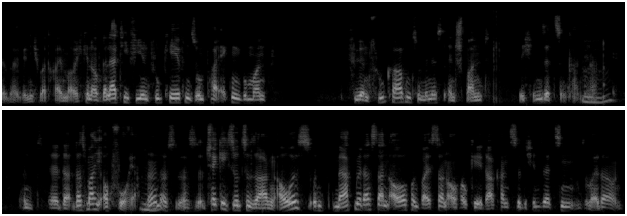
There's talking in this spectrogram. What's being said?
äh, weil wir nicht übertreiben, aber ich kenne auf relativ vielen Flughäfen so ein paar Ecken, wo man für einen Flughafen zumindest entspannt sich hinsetzen kann. Ja. Mhm. Und äh, da, das mache ich auch vorher. Ne? Mhm. Das, das checke ich sozusagen aus und merke mir das dann auch und weiß dann auch, okay, da kannst du dich hinsetzen und so weiter. Und,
